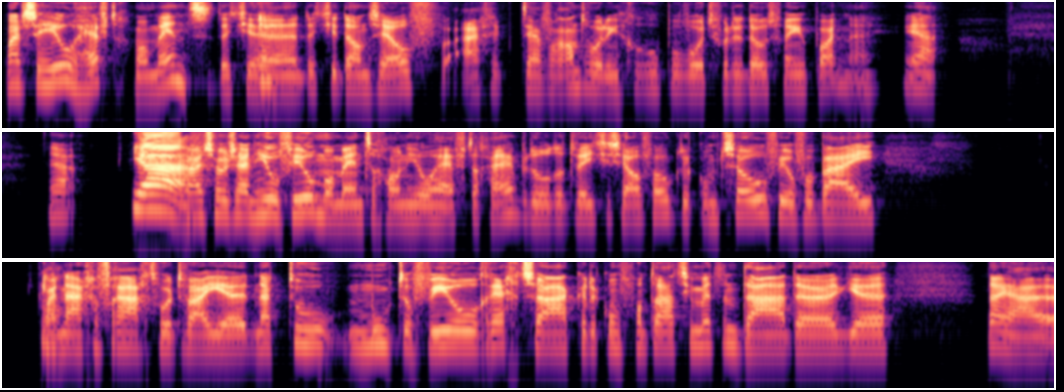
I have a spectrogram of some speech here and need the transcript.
Maar het is een heel heftig moment dat je, ja. dat je dan zelf eigenlijk ter verantwoording geroepen wordt voor de dood van je partner. Ja. Ja. Ja. Maar zo zijn heel veel momenten gewoon heel heftig. Hè? Ik bedoel, dat weet je zelf ook. Er komt zoveel voorbij waarnaar ja. gevraagd wordt waar je naartoe moet of wil. Rechtszaken, de confrontatie met een dader. Je, nou ja,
